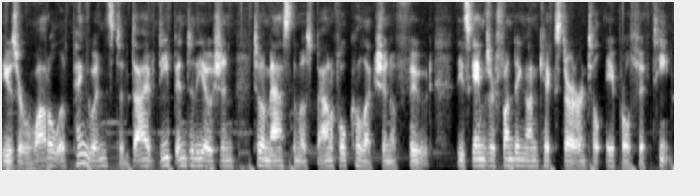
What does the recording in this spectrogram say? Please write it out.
Use your waddle of penguins to dive deep into the ocean to amass the most bountiful collection of food. These games are funding on Kickstarter until April 15th.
